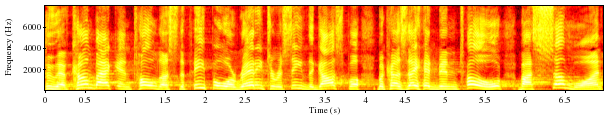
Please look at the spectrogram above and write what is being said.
who have come back and told us the people were ready to receive the gospel because they had been told by someone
